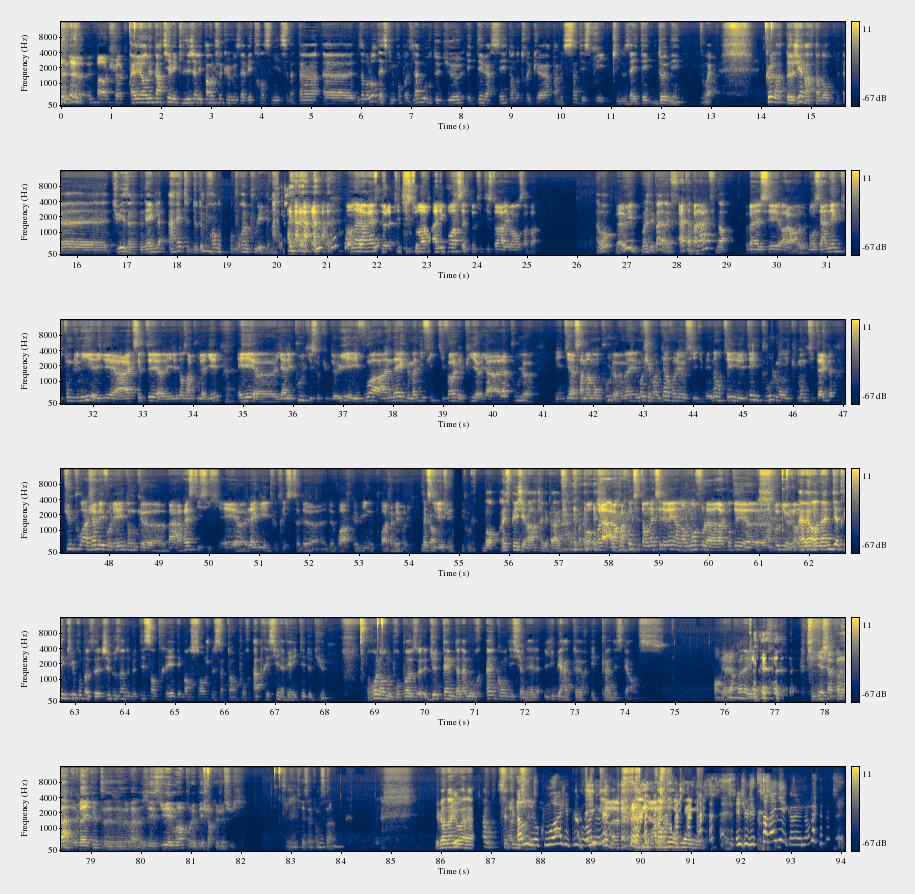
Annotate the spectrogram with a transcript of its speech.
une, parole choc. Allez, on est parti avec déjà les paroles choc que vous avez transmises ce matin. Euh, nous avons Lourdes qui nous propose l'amour de Dieu est déversé dans notre cœur par le Saint-Esprit qui nous a été donné? Ouais. Colin, euh, Gérard, pardon, euh, tu es un aigle, arrête de te prendre pour un poulet. on a la rêve de la petite histoire. Allez voir cette petite histoire, elle est vraiment sympa. Ah bon? Bah oui. Moi, je n'ai pas la ref. Ah, t'as pas la ref? Non. Bah, c'est alors euh, bon, c'est un aigle qui tombe du nid et il est à accepter. Euh, il est dans un poulailler et euh, il y a les poules qui s'occupent de lui et il voit un aigle magnifique qui vole et puis il y a la poule. il dit à sa maman poule, moi j'aimerais bien voler aussi. Il dit mais non, t'es es une poule, mon, mon petit aigle, tu ne pourras jamais voler, donc bah, reste ici. Et l'aigle, est tout triste de, de voir que lui ne pourra jamais voler. Parce qu'il est une poule. Bon, respect Gérard, j'avais pas la référence. Voilà. bon, voilà. Alors par contre, c'était en accéléré. Hein. Normalement, il faut la raconter un peu mieux. Quand même. Alors, on a Anne-Catherine qui nous propose J'ai besoin de me décentrer des mensonges de Satan pour apprécier la vérité de Dieu. Roland nous propose Dieu t'aime d'un amour inconditionnel, libérateur et plein d'espérance. On revient vers toi, David. tu n'y échapperas pas? Euh, bah, Écoute, euh, voilà, Jésus est mort pour le pécheur que je suis. Je mettrai ça comme ça. Et eh bien, on arrive à la fin de cette émission. Ah oui, donc moi, j'ai plus le droit de. Pardon, Et je l'ai travaillé quand même. Non,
